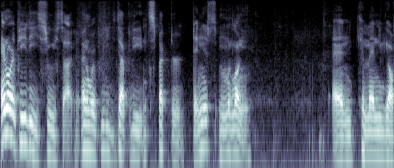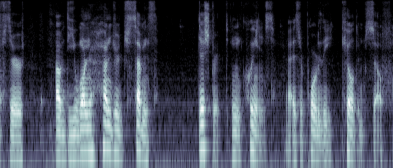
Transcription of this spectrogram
NYPD suicide. NYPD Deputy Inspector Dennis Maloney and commanding officer of the 107th District in Queens has reportedly killed himself.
